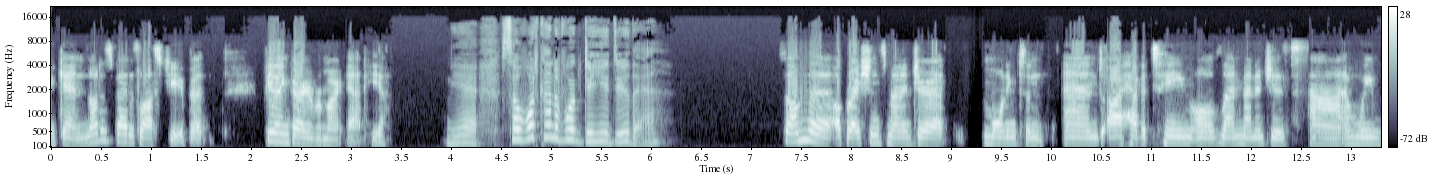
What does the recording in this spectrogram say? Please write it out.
again. Not as bad as last year, but feeling very remote out here. Yeah. So what kind of work do you do there? So I'm the operations manager at Mornington, and I have a team of land managers, uh, and we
